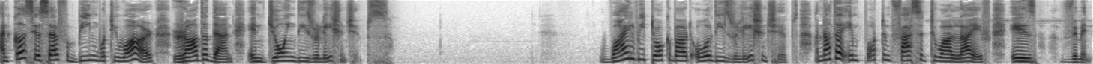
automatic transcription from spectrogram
and curse yourself for being what you are rather than enjoying these relationships. While we talk about all these relationships, another important facet to our life is women.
